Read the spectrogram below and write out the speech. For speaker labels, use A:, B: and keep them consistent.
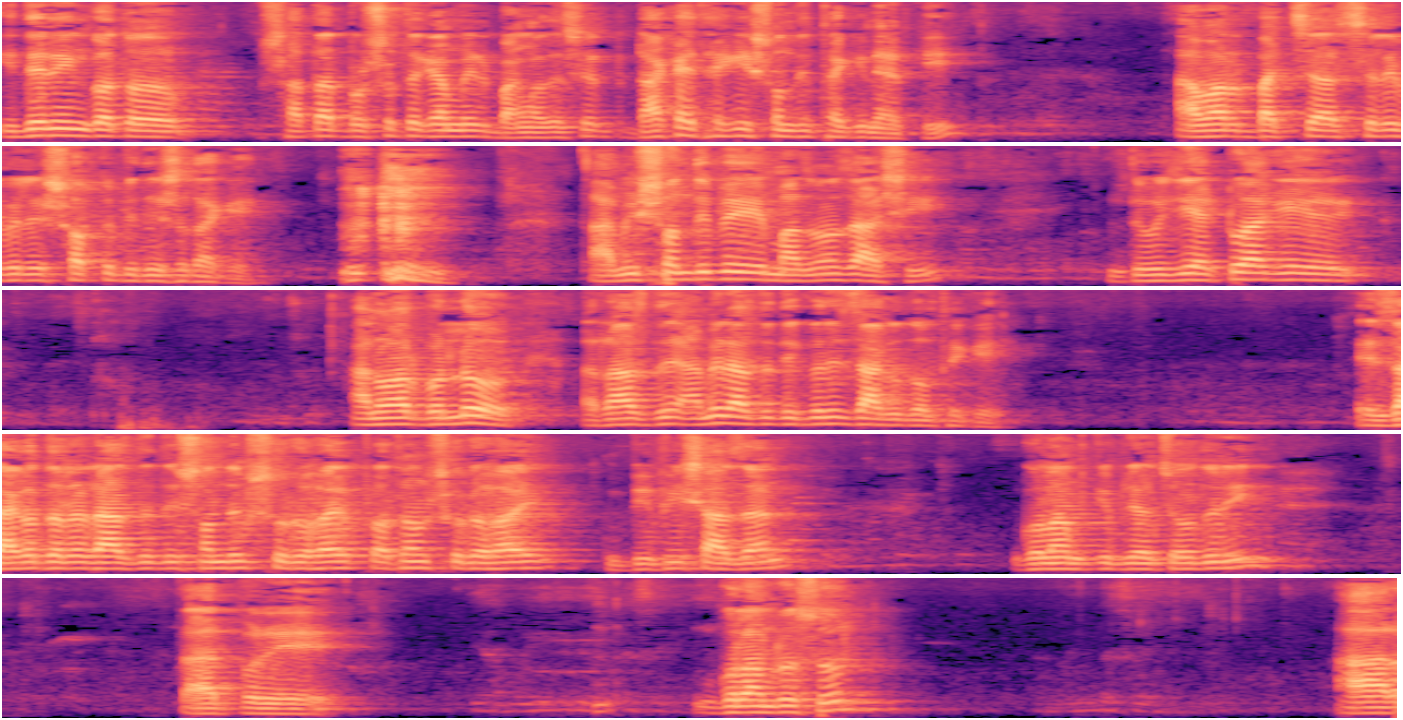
A: ইদানিং গত সাত আট বছর থেকে আমি বাংলাদেশে ঢাকায় থাকি সন্দীপ থাকি না আর কি। আমার বাচ্চা ছেলেবেলে সব তো বিদেশে থাকে। আমি সন্দীপে মাঝে মাঝে আসি, কিন্তু ওই যে একটু আগে আনোয়ার বলল, রাজনীতি আমি রাজনীতি করি জাগদল থেকে। এই জাগদলের রাজনীতি সন্দীপ শুরু হয়, প্রথম শুরু হয় বিপি শাহজাহান, গোলাম কিবরিয়া চৌধুরী, তারপরে গোলাম রসুল আর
